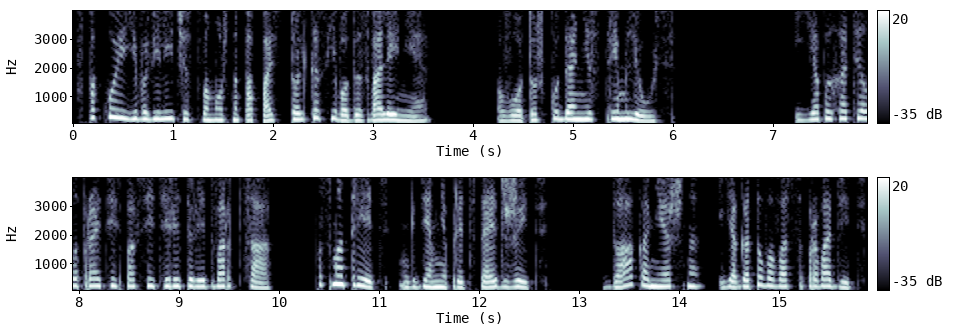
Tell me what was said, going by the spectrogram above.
В покое Его Величества можно попасть только с его дозволения. Вот уж куда не стремлюсь. Я бы хотела пройтись по всей территории дворца, посмотреть, где мне предстоит жить. «Да, конечно, я готова вас сопроводить».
